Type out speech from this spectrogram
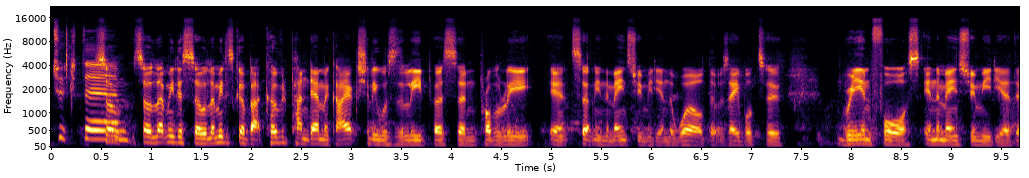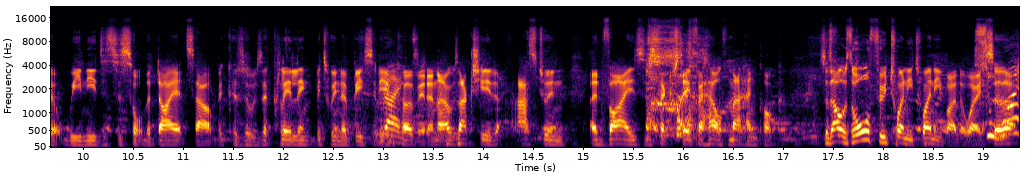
took the. So, so let me just so let me just go back. COVID pandemic. I actually was the lead person, probably in, certainly in the mainstream media in the world, that was able to reinforce in the mainstream media that we needed to sort the diets out because there was a clear link between obesity Right. and COVID. And I was actually asked to in, advise the Secretary for Health, Matt Hancock. So that was all through 2020, by the way. so, why that-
